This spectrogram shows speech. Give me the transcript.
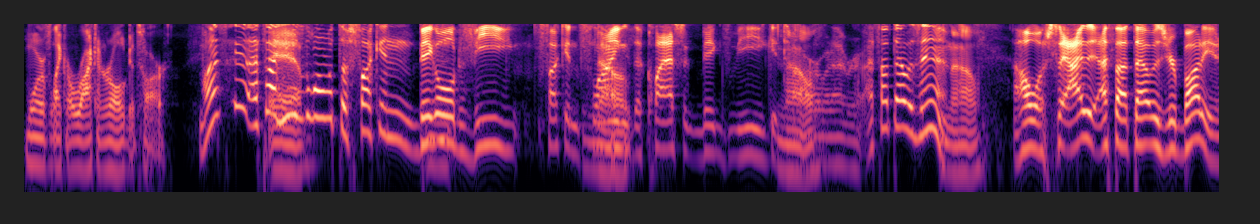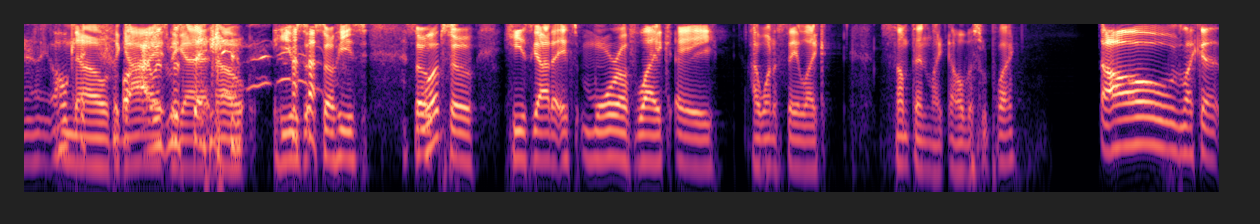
more of like a rock and roll guitar. Was it? I thought he was the one with the fucking big mm-hmm. old V, fucking flying, No. the classic big V guitar No. or whatever. I thought that was him. No, Oh, well, say I, I thought that was your buddy. And everything. okay. No, the Well, guy. I was mistaken. Guy, no, he was. So he's so Whoops. so he's got a. It's more of like a. I want to say like something like Elvis would play. Oh, like a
